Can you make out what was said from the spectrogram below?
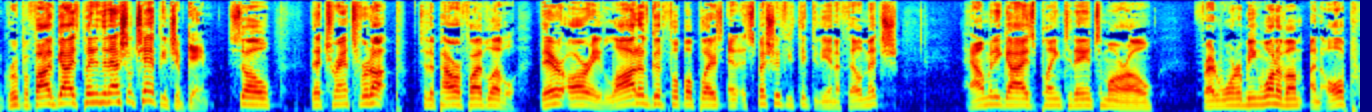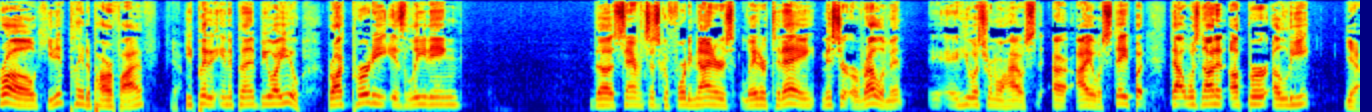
group of five guys playing in the national championship game. So that transferred up to the Power Five level. There are a lot of good football players, and especially if you think to the NFL, Mitch, how many guys playing today and tomorrow? Fred Warner being one of them, an All Pro. He didn't play to Power Five. Yeah. He played at independent BYU. Brock Purdy is leading the San Francisco 49ers later today. Mr. Irrelevant. He was from Ohio, uh, Iowa State, but that was not an upper elite yeah.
